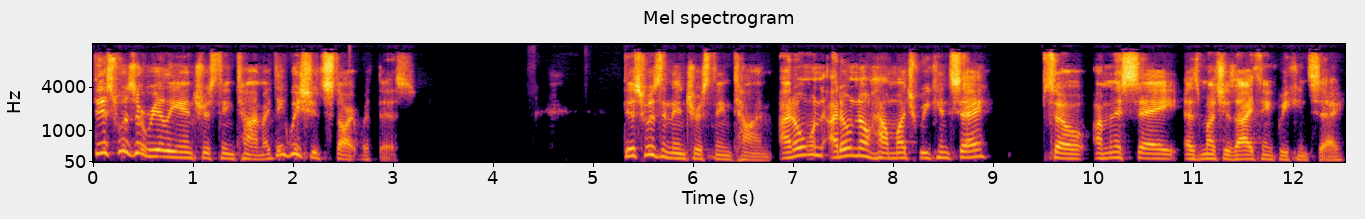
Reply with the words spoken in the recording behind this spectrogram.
this was a really interesting time. I think we should start with this. This was an interesting time. I don't want I don't know how much we can say. So I'm going to say as much as I think we can say.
